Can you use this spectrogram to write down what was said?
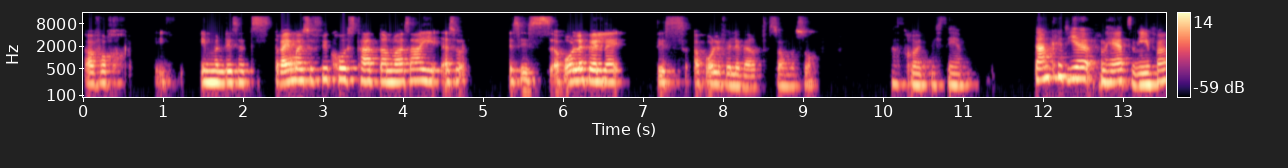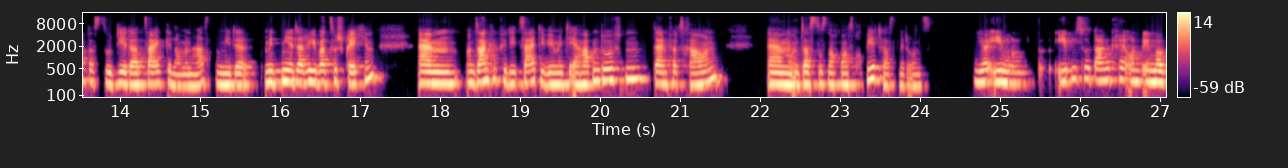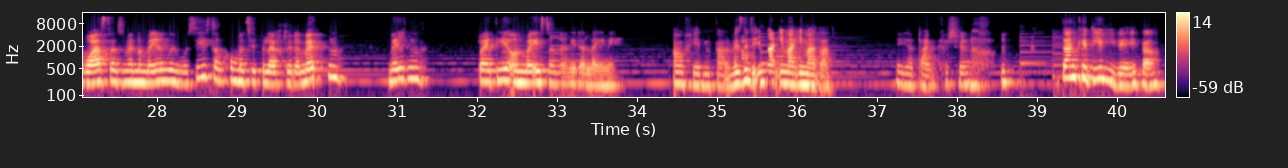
einfach, ich, wenn das jetzt dreimal so viel gekostet hat, dann war es auch, also es ist auf alle Fälle, das auf alle Fälle wert, sagen wir so. Das freut mich sehr. Danke dir von Herzen, Eva, dass du dir da Zeit genommen hast, um mit, mir darüber zu sprechen. Ähm, und danke für die Zeit, die wir mit dir haben durften, dein Vertrauen ähm, und dass du es nochmals probiert hast mit uns. Ja, eben und ebenso danke und immer weiß, dass wenn man irgendwie was ist, dann kann man sich vielleicht wieder melden, melden bei dir und man ist dann auch nicht alleine. Auf jeden Fall. Wir sind immer, immer, immer da. Ja, danke schön. Danke dir, liebe Eva.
